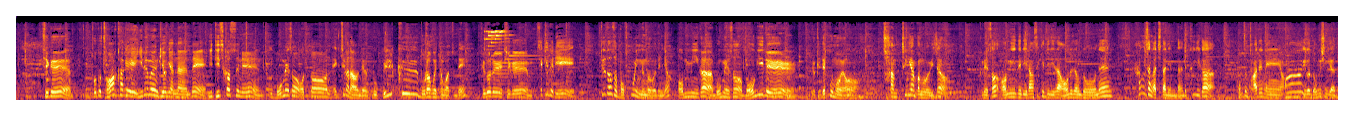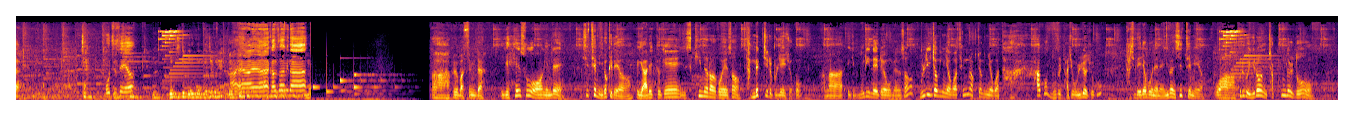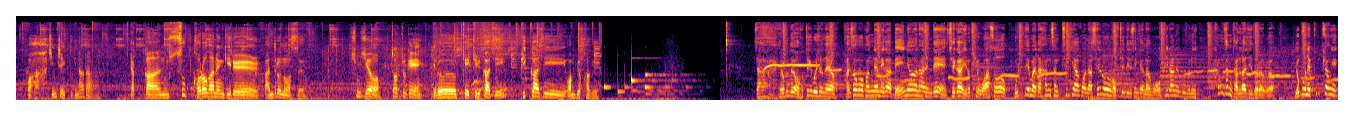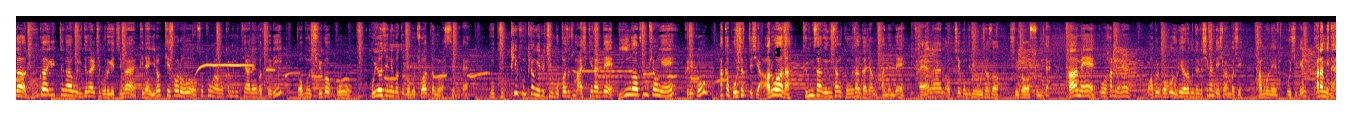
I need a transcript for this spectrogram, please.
지금 저도 정확하게 이름은 기억이 안 나는데 이 디스커스는 이 몸에서 어떤 액체가 나오는데요. 뭐 밀크 뭐라고 했던 것 같은데? 그거를 지금 새끼들이 뜯어서 먹고 있는 거거든요. 어미가 몸에서 먹이를 이렇게 내뿜어요 참 특이한 방법이죠 그래서 어미들이랑 새끼들이랑 어느 정도는 항상 같이 다닙니다 근데 크기가 엄청 다르네 아 이거 너무 신기하다 자 뭐 주세요 뭔지도 모르고 온 거죠, 네? 아, 아, 아, 감사합니다. 아, 그리고 맞습니다. 이게 해수 어항인데 시스템이 이렇게 돼요. 여기 아래쪽에 이제 스키머라고 해서 단백질을 분리해주고 아마 이게 물이 내려오면서 물리적인 여과, 생물학적인 여과 다 하고 물을 다시 올려주고 다시 내려보내는 이런 시스템이에요. 와, 그리고 이런 작품들도 와, 진짜 이쁘긴 하다. 약간 숲 걸어가는 길을 만들어 놓았어요. 심지어 저쪽에 이렇게 길까지 빛까지 완벽하게 자 여러분들 어떻게 보셨나요? 관성어 박람회가 매년 하는데 제가 이렇게 와서 볼 때마다 항상 특이하거나 새로운 업체들이 생겨나고 어필하는 부분이 항상 달라지더라고요. 요번에 품평회가 누가 1등하고 2등 할지 모르겠지만 그냥 이렇게 서로 소통하고 커뮤니티 하는 것들이 너무 즐겁고 보여지는 것도 너무 좋았던 것 같습니다. 뭐 구피 품평회를 지금 못 봐서 좀 아쉽긴 한데 잉어 품평회 그리고 아까 보셨듯이 아로하나 금상 은상 동상까지 한번 봤는데 다양한 업체분들이 오셔서 즐거웠습니다. 다음에 또 하면은 와볼 거고 우리 여러분들도 시간 되시면 한 번씩 방문해 보시길 바랍니다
